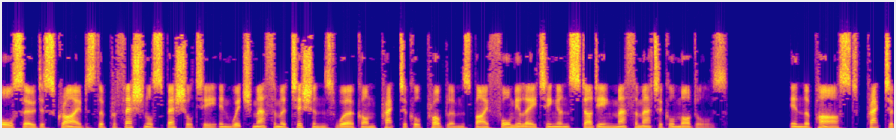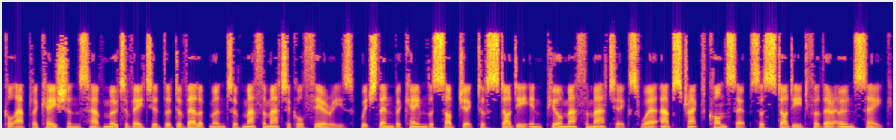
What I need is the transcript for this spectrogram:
also describes the professional specialty in which mathematicians work on practical problems by formulating and studying mathematical models. In the past, practical applications have motivated the development of mathematical theories, which then became the subject of study in pure mathematics where abstract concepts are studied for their own sake.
